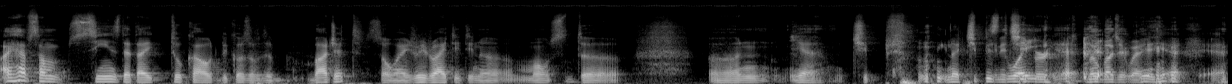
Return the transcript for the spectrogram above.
I have some scenes that I took out because of the budget. So I rewrite it in a most, uh, uh, yeah, cheap, in a cheapest In a way, cheaper, low-budget way. yeah, yeah.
